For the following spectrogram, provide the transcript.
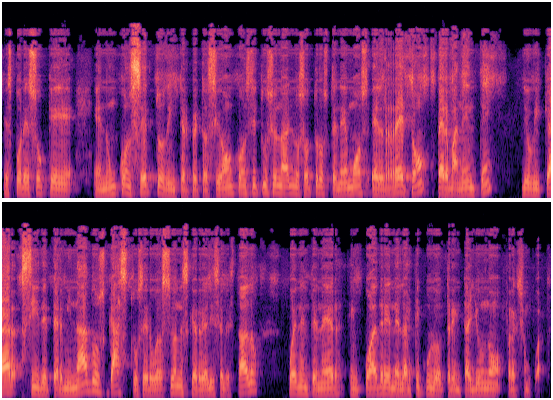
Es por eso que en un concepto de interpretación constitucional nosotros tenemos el reto permanente de ubicar si determinados gastos, erogaciones que realiza el Estado pueden tener encuadre en el artículo 31, fracción 4.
